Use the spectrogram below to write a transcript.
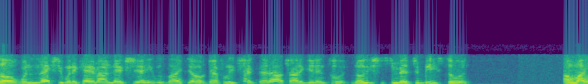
So when next year, when it came out next year, he was like, yo, definitely check that out. Try to get into it. You know, you should submit your beats to it. I'm like,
